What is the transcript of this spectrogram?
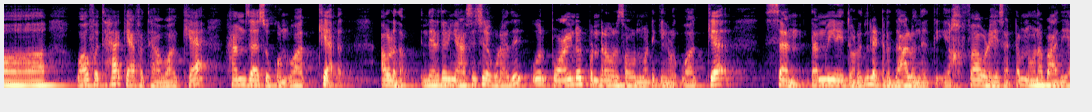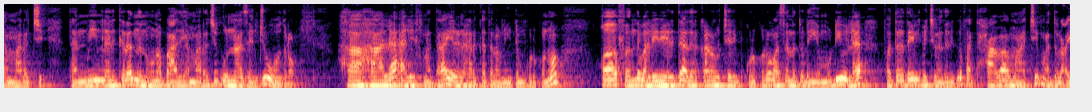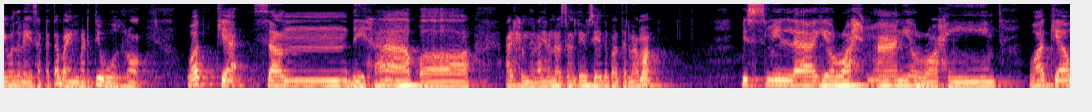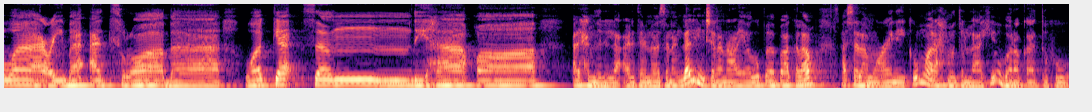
வாவ் ஃபத்ஹா கே ஃபத்ஹா வா கே ஹம்சா சுக்கோன் வா கே அவ்வளோதான் இந்த இடத்துல நீங்கள் அசைச்சிடக்கூடாது. ஒரு பாயிண்ட் அவுட் பண்ணுற ஒரு சவுண்டு மட்டும் கேட்கணும். வா கே சன். தன்மீனை தொடர்ந்து லெட்டர் தால் வந்திருக்கு. எஹ்ஃபாவுடைய சட்டம் நூனை பாதியாக மறைச்சு. தன்மீனில் இருக்கிற அந்த நூனை பாதியாக மறைச்சு குன்னா செஞ்சு ஓதுறோம். ஹ ஹால அலிஃப் மதா. இரண்டு ஹர்க்கத்தில் நீட்டம் கொடுக்கணும். காஃப் வந்து வழியில் எடுத்து அதற்கான உச்சரிப்பு கொடுக்கணும் வசனத்துடைய முடிவில் ஃபத்தத்தைன் பிச்சு வந்திருக்கு ஃபத்ஹாவா மாற்றி மதுல் ஐவதுடைய சட்டத்தை பயன்படுத்தி ஓதுகிறோம் வக்ய சந்திஹாகா அலமதுல்லா இரண்டு வசனத்தையும் சேர்த்து பார்த்துடலாமா பிஸ்மில்லாஹி ரஹ்மானி ரஹீம் وكواعب أترابا وكأسا دهاقا அலமதுல்லா அடுத்த ரெண்டு வசனங்கள் இன்ஷால்லா நாளைய வகுப்பில் பார்க்கலாம். அஸ்லாம் வலைக்கம் வரமத்துல்லாஹி வபரகாத்துஹூ.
